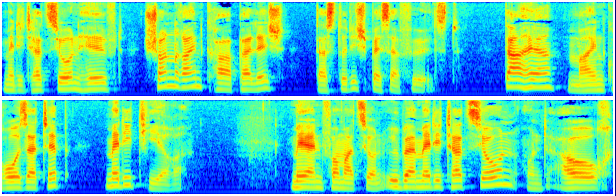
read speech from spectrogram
Meditation hilft schon rein körperlich, dass du dich besser fühlst. Daher mein großer Tipp, meditiere. Mehr Informationen über Meditation und auch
